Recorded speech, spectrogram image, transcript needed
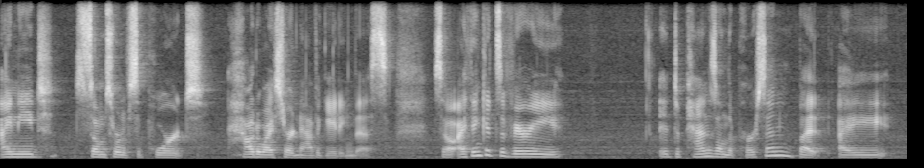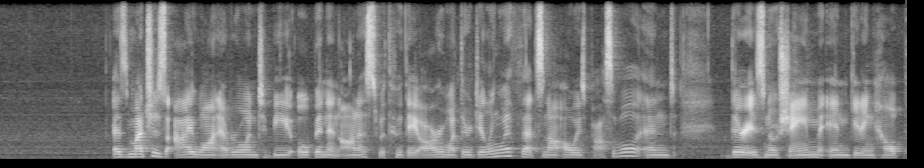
I need some sort of support how do I start navigating this? So I think it's a very, it depends on the person, but I, as much as I want everyone to be open and honest with who they are and what they're dealing with, that's not always possible. And there is no shame in getting help,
